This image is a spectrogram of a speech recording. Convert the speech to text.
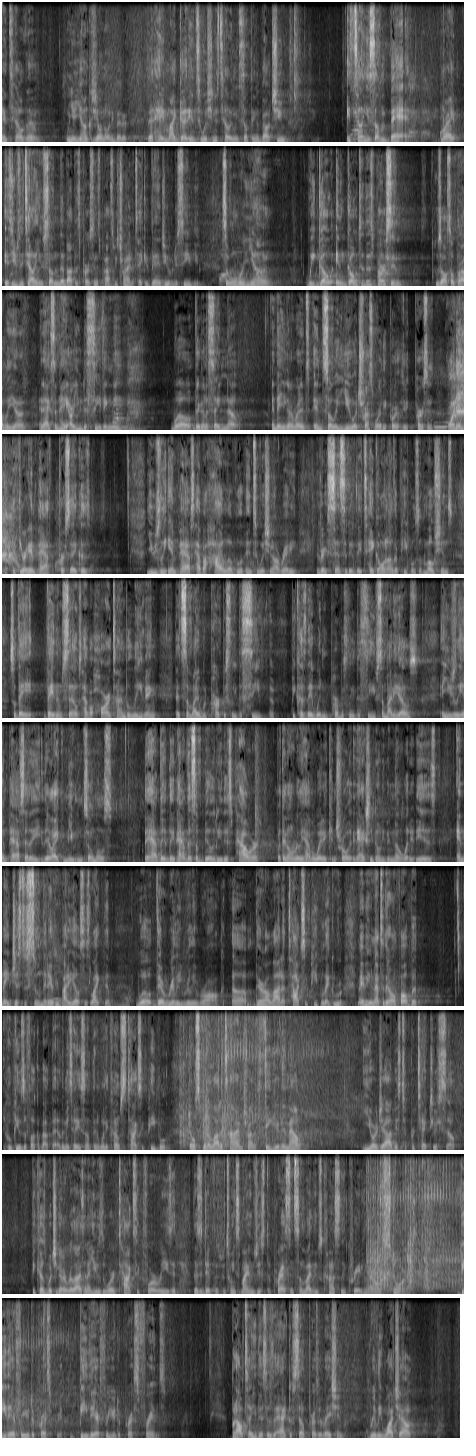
and tell them when you're young, because you don't know any better, that hey, my gut intuition is telling me something about you. It's telling you something bad, right? It's usually telling you something about this person is possibly trying to take advantage of you or deceive you. So when we're young, we go and go to this person who's also probably young and ask them, hey, are you deceiving me? Well, they're going to say no. And then you're going to run into, and so you, a trustworthy per- person, or an empath, if you're an empath per se, because usually empaths have a high level of intuition already. They're very sensitive. They take on other people's emotions. So they, they themselves have a hard time believing that somebody would purposely deceive them because they wouldn't purposely deceive somebody else. And usually empaths at they're like mutants almost. They have the, they have this ability, this power but they don't really have a way to control it and they actually don't even know what it is and they just assume that everybody else is like them well they're really really wrong. Um, there are a lot of toxic people that grew maybe even not to their own fault but who gives a fuck about that? Let me tell you something. When it comes to toxic people don't spend a lot of time trying to figure them out. Your job is to protect yourself. Because what you're going to realize, and I use the word toxic for a reason, there's a difference between somebody who's just depressed and somebody who's constantly creating their own storms. Be there for your depressed be there for your depressed friends. But I'll tell you this as an act of self-preservation, really watch out.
